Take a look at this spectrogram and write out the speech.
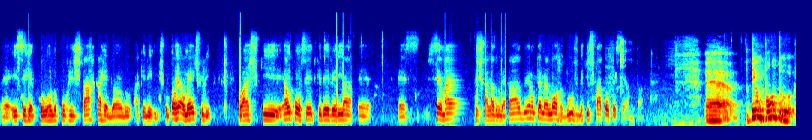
é, esse retorno por estar carregando aquele risco. Então, realmente, Felipe, eu acho que é um conceito que deveria é, é, ser mais espalhado no mercado, e eu não tenho a menor dúvida que isso está acontecendo. Tá? É, tem um ponto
